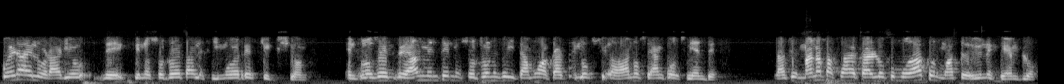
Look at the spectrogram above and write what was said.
fuera del horario de que nosotros establecimos de restricción. Entonces, realmente nosotros necesitamos acá que los ciudadanos sean conscientes. La semana pasada, Carlos, como dato, nomás te doy un ejemplo.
